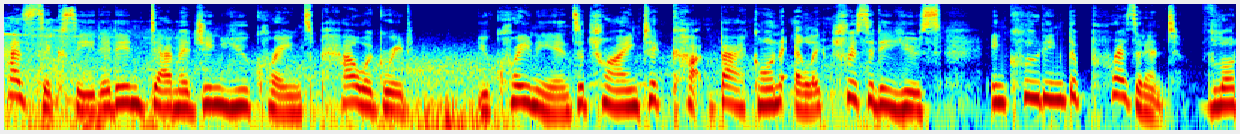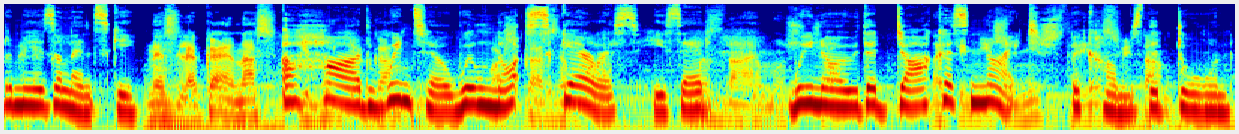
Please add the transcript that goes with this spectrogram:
has succeeded in damaging Ukraine's power grid. Ukrainians are trying to cut back on electricity use, including the president, Vladimir Zelensky. A hard winter will not scare us, he said. We know the darkest night becomes the dawn.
